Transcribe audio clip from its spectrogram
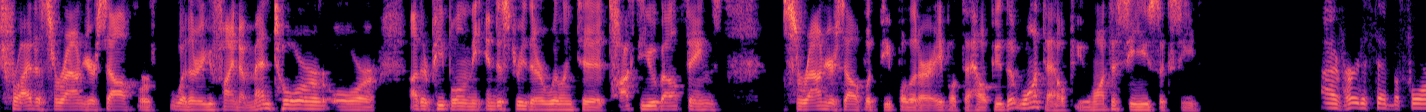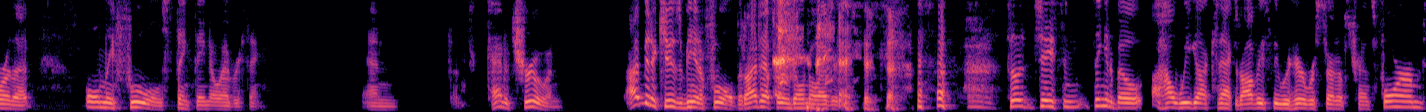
try to surround yourself or whether you find a mentor or other people in the industry that are willing to talk to you about things surround yourself with people that are able to help you that want to help you want to see you succeed I've heard it said before that only fools think they know everything. And that's kind of true. And I've been accused of being a fool, but I definitely don't know everything. so, Jason, thinking about how we got connected, obviously we're here, we're Startups Transformed.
